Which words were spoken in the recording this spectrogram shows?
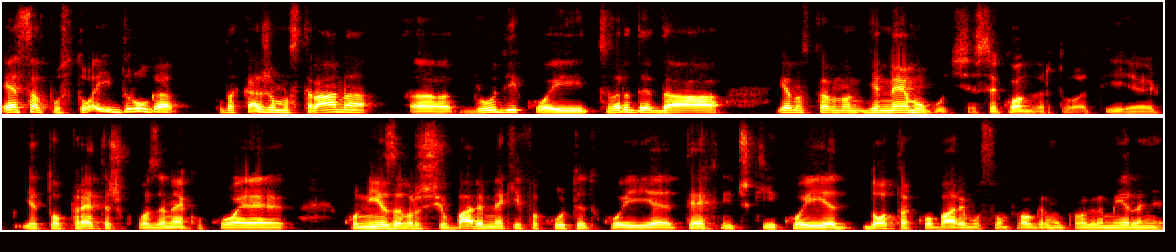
E sad, postoji druga, da kažemo, strana uh, ljudi koji tvrde da jednostavno je nemoguće se konvertovati, je, je to preteško za neko ko je ko nije završio barem neki fakultet koji je tehnički, koji je dotako barem u svom programu programiranje.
